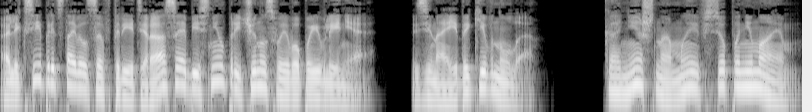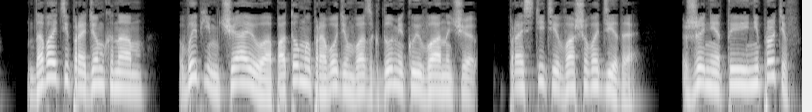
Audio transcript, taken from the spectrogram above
Алексей представился в третий раз и объяснил причину своего появления. Зинаида кивнула. «Конечно, мы все понимаем. Давайте пройдем к нам, выпьем чаю, а потом мы проводим вас к домику Иваныча, простите, вашего деда. Женя, ты не против?»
